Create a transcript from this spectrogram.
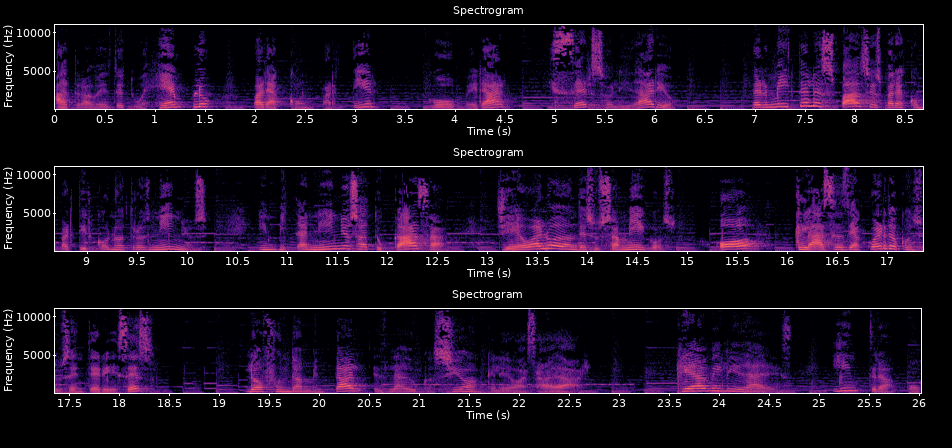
a través de tu ejemplo para compartir, cooperar y ser solidario. Permítele espacios para compartir con otros niños. Invita niños a tu casa. Llévalo a donde sus amigos. O clases de acuerdo con sus intereses. Lo fundamental es la educación que le vas a dar. ¿Qué habilidades intra o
